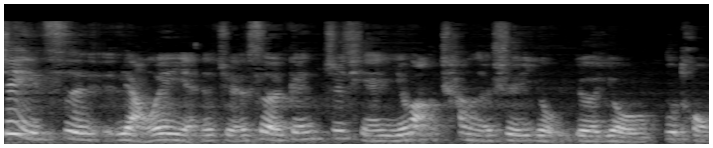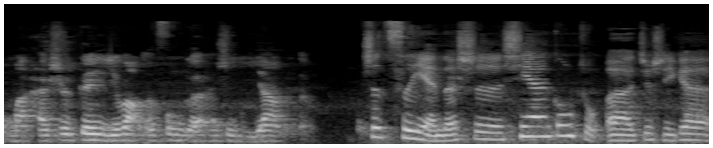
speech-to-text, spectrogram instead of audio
这一次两位演的角色跟之前以往唱的是有有有不同吗？还是跟以往的风格还是一样的？这次演的是新安公主，呃，就是一个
